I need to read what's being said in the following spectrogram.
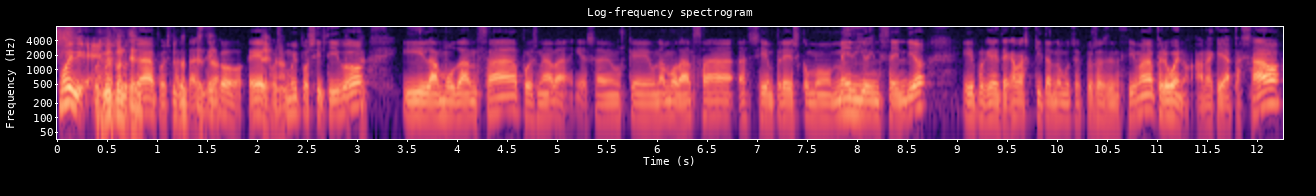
Muy bien, pues muy contento. pues fantástico, eh, pues muy positivo. Y la mudanza, pues nada, ya sabemos que una mudanza siempre es como medio incendio, y porque te acabas quitando muchas cosas de encima. Pero bueno, ahora que ya ha pasado,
